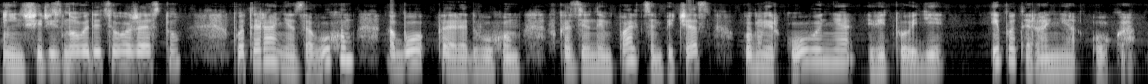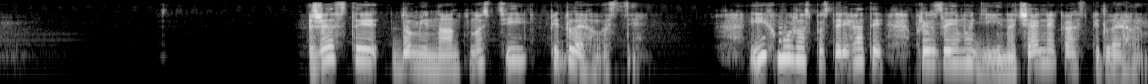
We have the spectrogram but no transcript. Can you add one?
Інші різновиди цього жесту потирання за вухом або перед вухом вказівним пальцем під час обмірковування відповіді і потирання ока. Жести домінантності підлеглості. Їх можна спостерігати при взаємодії начальника з підлеглим.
